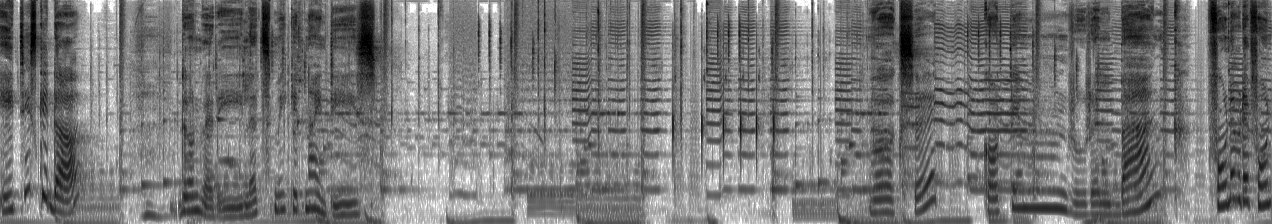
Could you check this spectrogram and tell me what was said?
eighties കിഡാ don't worry let's make it nineties works Kottayam rural bank phone എവിടെ? ഫോൺ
